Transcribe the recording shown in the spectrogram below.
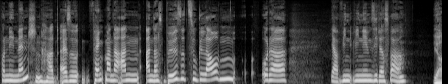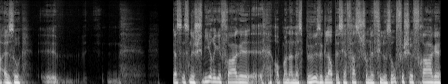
von den Menschen hat? Also fängt man da an, an das Böse zu glauben oder ja, wie, wie nehmen Sie das wahr? Ja, also äh, das ist eine schwierige Frage. Ob man an das Böse glaubt, ist ja fast schon eine philosophische Frage.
